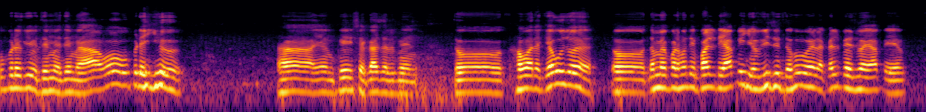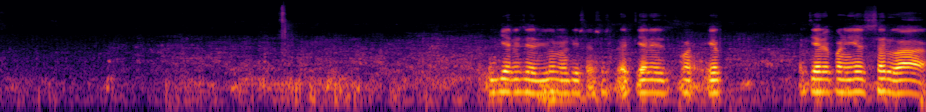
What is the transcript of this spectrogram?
ઉપડી ગયું ધીમે ધીમે. હા હો ઉપડી ગયું. હા, એમ કહે છે કાજલબેન. તો સવારે કેવું જોઈએ. તો તમે પણ સુધી પાર્ટી આપી ગયો બીજું તો હું એટલે કલ્પેશભાઈ આપે એમ. અગિયાર હજાર વ્યૂ નોટિસ અત્યારે પણ અત્યારે પણ એ સારું હા.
